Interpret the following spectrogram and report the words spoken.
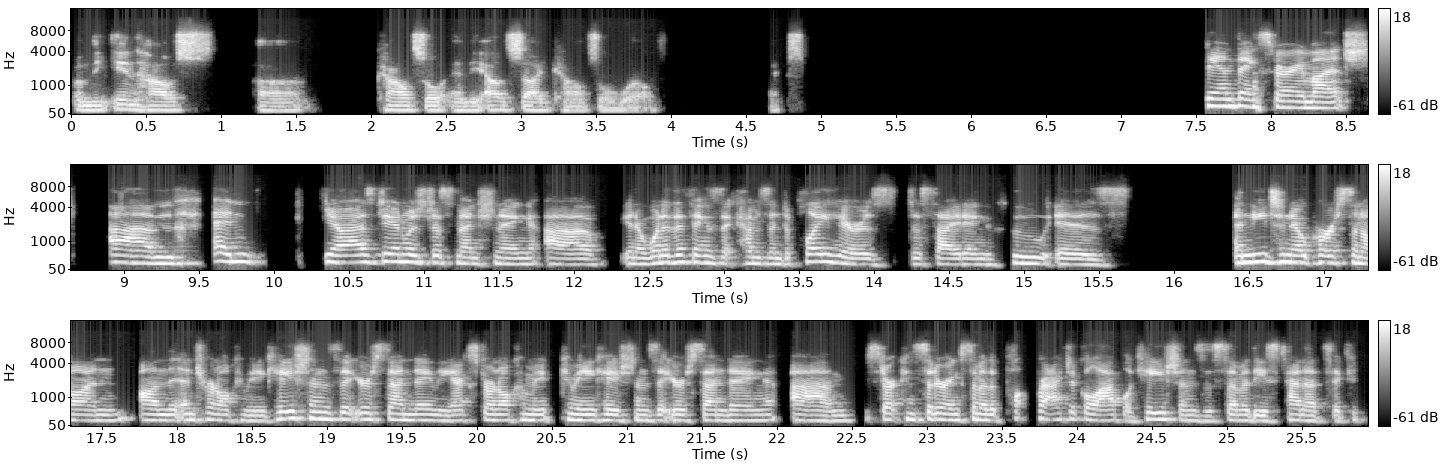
from the in-house uh, counsel and the outside counsel world. Thanks. Dan, thanks very much. Um, and you know, as Dan was just mentioning, uh, you know, one of the things that comes into play here is deciding who is a need to know person on on the internal communications that you're sending, the external commu- communications that you're sending. Um, start considering some of the p- practical applications of some of these tenets. It can,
